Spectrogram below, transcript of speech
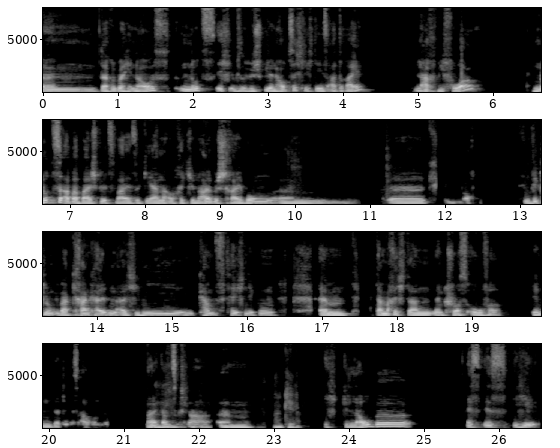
Ähm, darüber hinaus nutze ich, also wir spielen hauptsächlich DSA 3, nach wie vor, nutze aber beispielsweise gerne auch Regionalbeschreibungen, ähm, äh, auch Entwicklung über Krankheiten, Alchemie, Kampftechniken. Ähm, da mache ich dann einen Crossover in der DSA-Runde. Mhm. Ganz klar. Ähm, okay. Ich glaube, es ist, je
